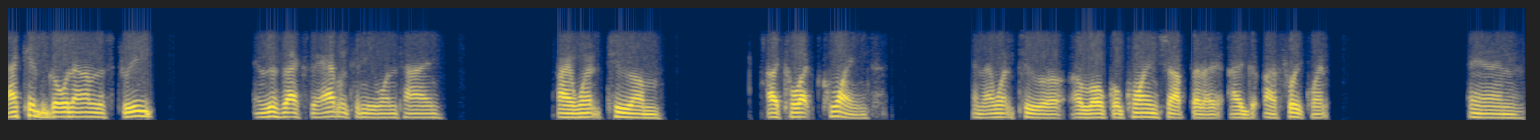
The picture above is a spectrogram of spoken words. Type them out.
I could go down the street, and this actually happened to me one time. I went to um, I collect coins, and I went to a, a local coin shop that I, I, I frequent, and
